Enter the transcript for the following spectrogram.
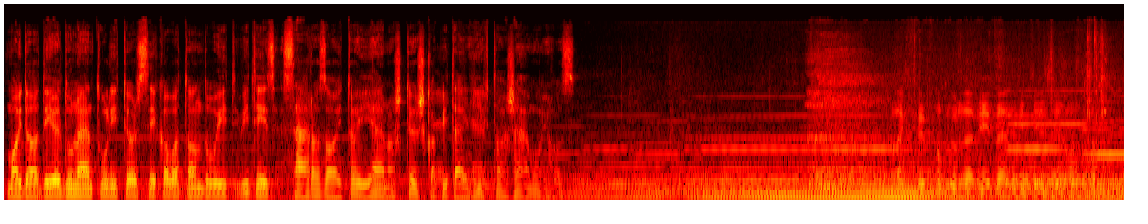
majd a Dél-Dunántúli törszék avatandóit Vitéz Szárazajtai János törzskapitány hívta a zsámolyhoz. A legfőbb hadúr nevében vannak.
